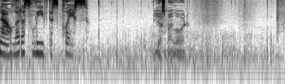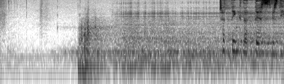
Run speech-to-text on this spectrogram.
Now let us leave this place. Yes, my lord. To think that this is the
